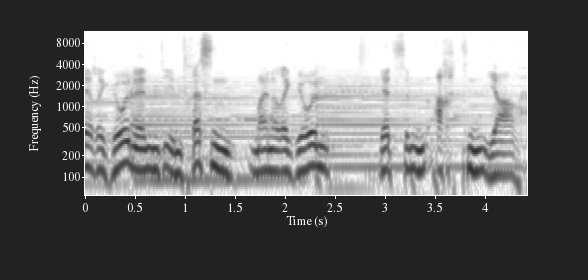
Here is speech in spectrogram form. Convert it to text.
der Regionen die Interessen meiner Region jetzt im achten Jahr.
